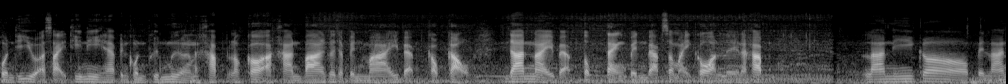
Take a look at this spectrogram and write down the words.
คนที่อยู่อาศัยที่นี่ฮะเป็นคนพื้นเมืองนะครับ แล้วก็อาคารบ้านก็จะเป็นไม้แบบเก่าๆ ด้านในแบบตกแต่งเป็นแบบสมัยก่อนเลยนะครับ ร้านนี้ก็เป็นร้าน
